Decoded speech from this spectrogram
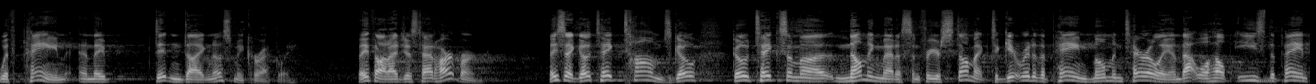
with pain, and they didn't diagnose me correctly. They thought I just had heartburn. They said, go take Tums, go, go take some uh, numbing medicine for your stomach to get rid of the pain momentarily, and that will help ease the pain.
